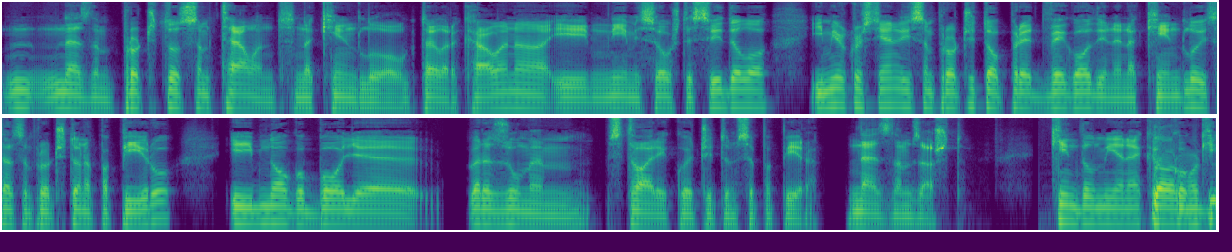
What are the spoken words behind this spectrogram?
n- ne znam, pročitao sam Talent na Kindlu ovog Tylera Cowena i nije mi se uopšte svidelo i Mere Christianity sam pročitao pre dve godine na Kindlu i sad sam pročitao na papiru i mnogo bolje razumem stvari koje čitam sa papira. Ne znam zašto. Kindle mi je nekako... Dobro, možda,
